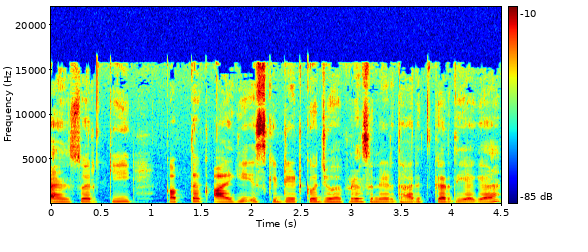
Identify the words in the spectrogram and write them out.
आंसर की कब तक आएगी, इसकी डेट को जो है फ्रेंड्स निर्धारित कर दिया गया है।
